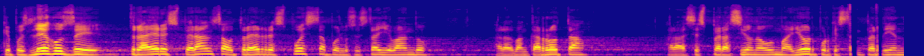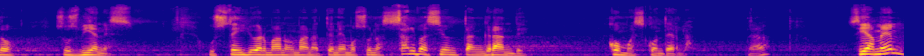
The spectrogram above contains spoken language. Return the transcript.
que pues lejos de traer esperanza o traer respuesta, pues los está llevando a la bancarrota, a la desesperación aún mayor porque están perdiendo sus bienes. Usted y yo, hermano, hermana, tenemos una salvación tan grande, ¿cómo esconderla? Sí, amén.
